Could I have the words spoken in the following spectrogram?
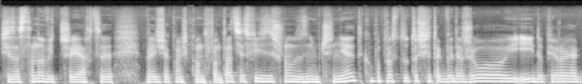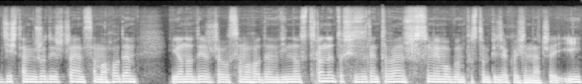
się zastanowić, czy ja chcę wejść w jakąś konfrontację fizyczną z nim, czy nie, tylko po prostu to się tak wydarzyło i, i dopiero jak gdzieś tam już odjeżdżałem samochodem i on odjeżdżał samochodem w inną stronę, to się zorientowałem, że w sumie mogłem postąpić jakoś inaczej. I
